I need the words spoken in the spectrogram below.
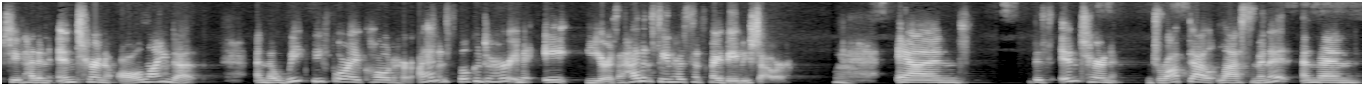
She had had an intern all lined up. And the week before I called her, I hadn't spoken to her in eight years. I hadn't seen her since my baby shower. And this intern dropped out last minute. And then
